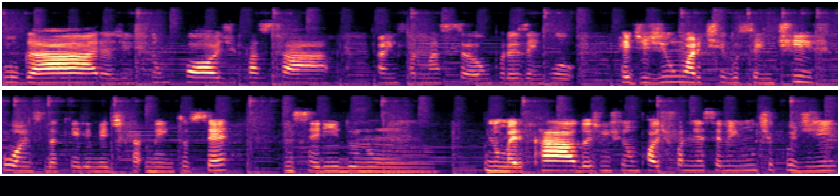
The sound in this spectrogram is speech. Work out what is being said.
lugar, a gente não pode passar a informação, por exemplo, redigir um artigo científico antes daquele medicamento ser inserido num, no mercado, a gente não pode fornecer nenhum tipo de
